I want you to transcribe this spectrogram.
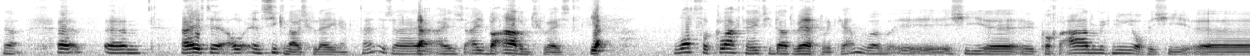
ja. Eh, ehm, hij heeft eh, al in het ziekenhuis gelegen. Hè? Dus eh, Ja. hij, is, hij is beademd geweest. Ja. Wat voor klachten heeft hij daadwerkelijk? Hè? Is hij eh, kortademig nu of is hij, eh,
